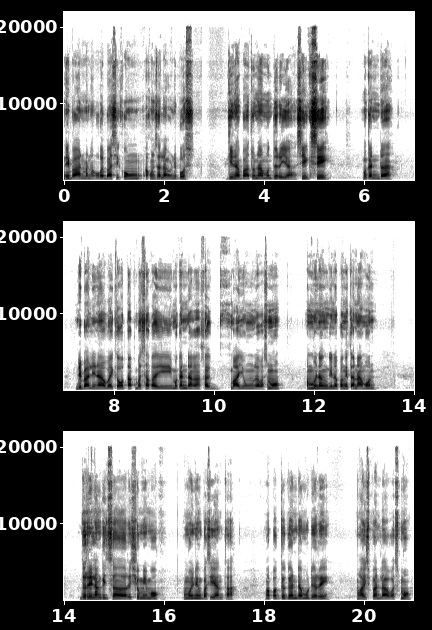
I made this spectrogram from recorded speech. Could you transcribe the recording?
naibahan man ako kay basi kung akong sa lao ni boss. Ginabato na mo dere ya, siksi. Maganda. Di bali na way ka utak basta kay maganda ka kag mayong lawas mo. Amo nang ginapangita namon. Dere lang gid sa resume mo. Amoy ning basihan ta. Nga pagkaganda mo dere. Maayos pan lawas mo.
